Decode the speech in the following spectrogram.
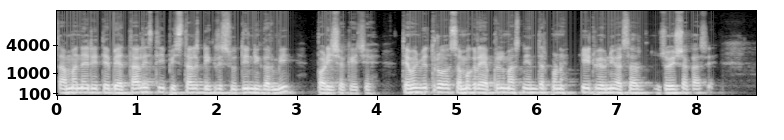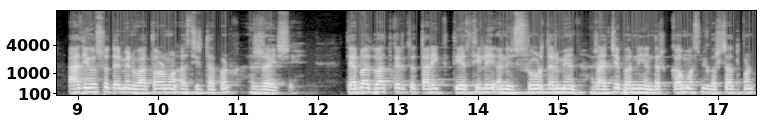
સામાન્ય રીતે બેતાલીસથી પિસ્તાલીસ ડિગ્રી સુધીની ગરમી પડી શકે છે. તેમજ મિત્રો, સમગ્ર એપ્રિલ માસની અંદર પણ હીટ વેવની અસર જોઈ શકાશે. આ દિવસો દરમિયાન વાતાવરણમાં અસ્થિરતા પણ રહેશે ત્યારબાદ વાત કરીએ તો તારીખ તેરથી લઈ અને સોળ દરમિયાન રાજ્યભરની અંદર કમોસમી વરસાદ પણ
